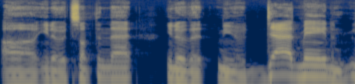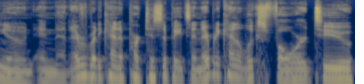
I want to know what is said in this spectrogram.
Uh, you know, it's something that you know that you know dad made and you know and that everybody kind of participates in. Everybody kind of looks forward to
